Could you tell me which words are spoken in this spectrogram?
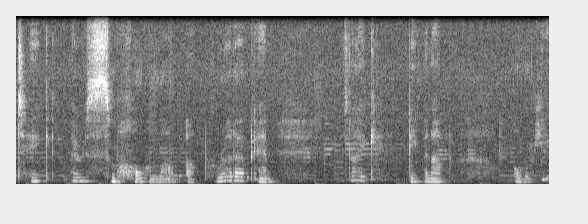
take a very small amount of product and just like deepen up over here.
